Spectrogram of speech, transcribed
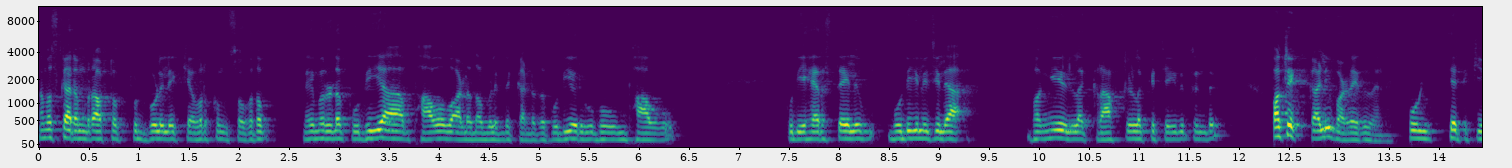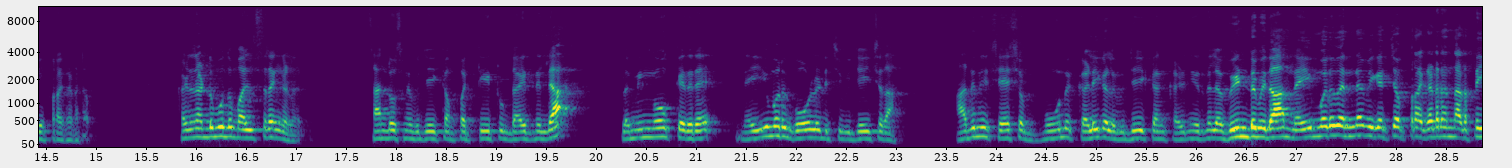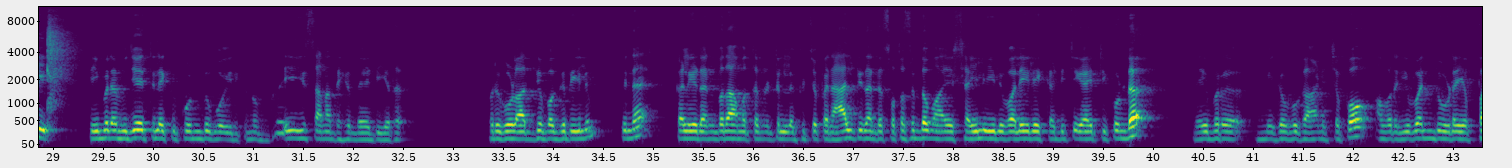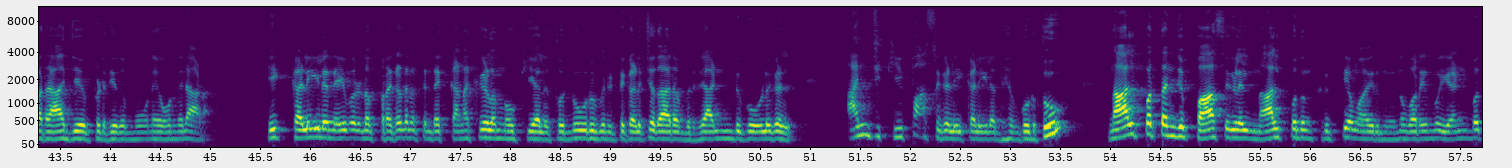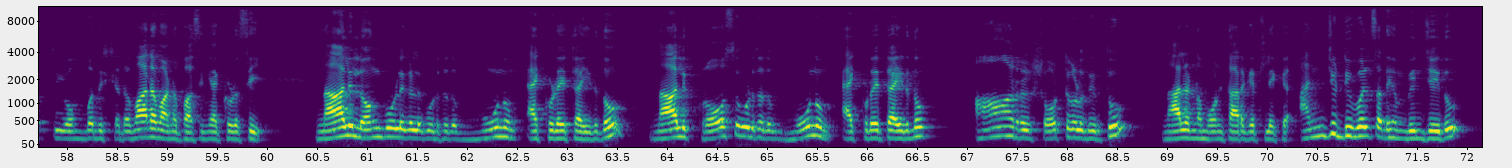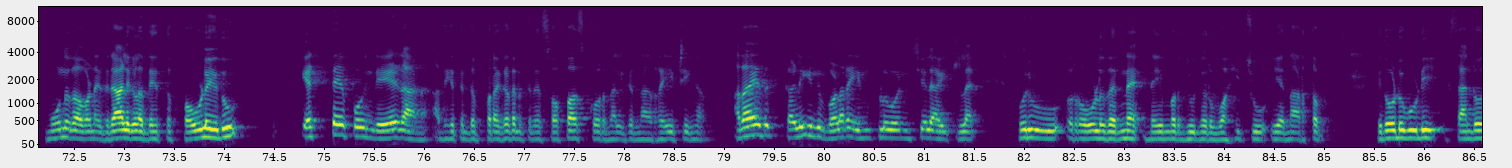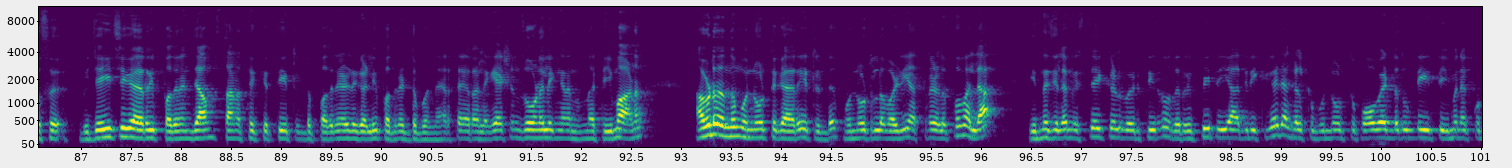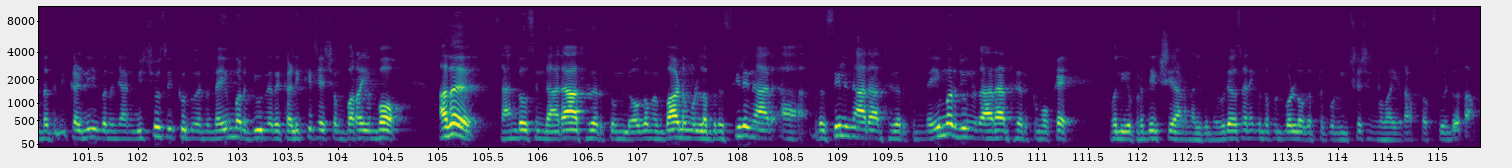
നമസ്കാരം raft of ഫുട്ബോളിലേക്ക് അവർക്കും സ്വാഗതം. നെയ്മറുടെ പുതിയ ഭാവമാണ് നമ്മൾ ഇന്ന് കണ്ടത്. പുതിയ രൂപവും ഭാവവും. പുതിയ ഹെയർ സ്റ്റൈലും മുടിയിൽ ചില ഭംഗിയുള്ള ക്രാഫ്റ്റുകളൊക്കെ ചെയ്തിട്ടുണ്ട്. പക്ഷേ കളി പഴയത് തന്നെ. പൊളിച്ചടുക്കിയ പ്രകടനം. കഴിഞ്ഞ രണ്ട് മൂന്ന് മത്സരങ്ങൾ സാന്റോസിന് വിജയിക്കാൻ പറ്റിയിട്ടുണ്ടായിരുന്നില്ല. ഫ്ലെമിങ്ങോക്കെതിരെ നെയ്മർ ഗോളടിച്ച് വിജയിച്ചതാണ്. വിജയിച്ചതാ അതിനുശേഷം മൂന്ന് കളികൾ വിജയിക്കാൻ കഴിഞ്ഞിരുന്നില്ല. വീണ്ടും ഇതാ നെയ്മർ തന്നെ മികച്ച പ്രകടനം നടത്തി. ടീമിനെ വിജയത്തിലേക്ക് കൊണ്ടുപോയിരിക്കുന്നു. ബ്രേസ് ആണ് അദ്ദേഹം നേടിയത്. ഒരു ഗോൾ ആദ്യ പകുതിയിലും പിന്നെ കളിയുടെ അൻപതാമത്തെ മിനിറ്റിൽ ലഭിച്ച പെനാൽറ്റി തന്റെ സ്വതസിദ്ധമായ ശൈലിയിൽ വലയിലേക്ക് അടിച്ചു കയറ്റിക്കൊണ്ട് നെയ്ബർ മികവ് കാണിച്ചപ്പോൾ അവർ യുവന്റെ പരാജയപ്പെടുത്തിയത് മൂന്നേ ഒന്നിനാണ്. ഈ കളിയിലെ നെയ്ബറുടെ പ്രകടനത്തിന്റെ കണക്കുകളും നോക്കിയാൽ തൊണ്ണൂറ് മിനിറ്റ് കളിച്ച താരം രണ്ട് ഗോളുകൾ അഞ്ച് കീ പാസുകൾ ഈ കളിയിൽ അദ്ദേഹം കൊടുത്തു. നാൽപ്പത്തഞ്ച് പാസുകളിൽ നാൽപ്പതും കൃത്യമായിരുന്നു എന്ന് പറയുമ്പോൾ എൺപത്തി ഒമ്പത് ശതമാനമാണ് പാസിംഗ് ആക്യുറസി നാല് ലോങ് ബോളുകൾ കൊടുത്തതും മൂന്നും ആക്യുറേറ്റ് ആയിരുന്നു. നാല് ക്രോസ് കൊടുത്തതും മൂന്നും ആക്യുറേറ്റ് ആയിരുന്നു. ആറ് ഷോട്ടുകൾ തീർത്തു നാലെണ്ണം ഓൺ ടാർഗറ്റിലേക്ക് അഞ്ച് ഡ്യുവൽസ് അദ്ദേഹം വിൻ ചെയ്തു. മൂന്ന് തവണ എതിരാളികൾ അദ്ദേഹത്തെ ഫൗൾ ചെയ്തു. എട്ട് പോയിന്റ് ഏഴാണ് അദ്ദേഹത്തിന്റെ പ്രകടനത്തിന് സോഫ സ്കോർ നൽകുന്ന റേറ്റിംഗ് അതായത് കളിയിൽ വളരെ ഇൻഫ്ലുവൻഷ്യൽ ആയിട്ടുള്ള ഒരു റോൾ തന്നെ നെയ്മർ ജൂനിയർ വഹിച്ചു എന്നർത്ഥം. ഇതോടുകൂടി സാൻഡോസ് വിജയിച്ച് കയറി പതിനഞ്ചാം സ്ഥാനത്തേക്ക് എത്തിയിട്ടുണ്ട്. പതിനേഴ് കളി പതിനെട്ട് മുൻ നേരത്തെ റെലഗേഷൻ സോണിൽ ഇങ്ങനെ നിന്ന ടീമാണ് അവിടെ നിന്ന് മുന്നോട്ട് കയറിയിട്ടുണ്ട്. മുന്നോട്ടുള്ള വഴി അത്ര എളുപ്പമല്ല. ഇന്ന് ചില മിസ്റ്റേക്കുകൾ വരുത്തിയിരുന്നു. അത് റിപ്പീറ്റ് ചെയ്യാതിരിക്കുക. ഞങ്ങൾക്ക് മുന്നോട്ട് പോവേണ്ടതുണ്ട്. ഈ ടീമിനെ കൊണ്ട് അതിന് കഴിയുമെന്ന് ഞാൻ വിശ്വസിക്കുന്നു എന്ന് നെയ്മർ ജൂനിയർ കളിക്ക് ശേഷം പറയുമ്പോൾ. അത് സാന്റോസിന്റെ ആരാധകർക്കും ലോകമെമ്പാടുമുള്ള ആ, ബ്രസീലിൻ ആരാധകർക്കും നെയ്മർ ജൂനിയർ ആരാധകർക്കും ഒക്കെ വലിയ പ്രതീക്ഷയാണ് നൽകുന്നത്. വീഡിയോ അവസാനിക്കുന്ന ഫുട്ബോൾ ലോകത്തെ കൂടുതൽ വിശേഷങ്ങളുമായി റാഫ്റ്റോക്സ് വീണ്ടും എത്താം.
